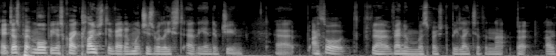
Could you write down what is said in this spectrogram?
It does put Morbius quite close to Venom, which is released at the end of June. Uh, I thought uh, Venom was supposed to be later than that, but I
